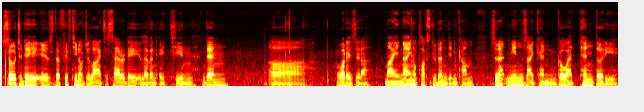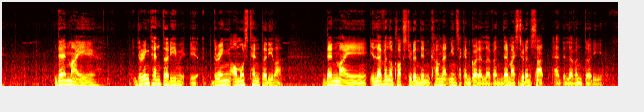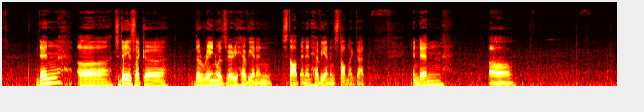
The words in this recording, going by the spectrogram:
So today is the 15th of July. It's a Saturday, 11:18. Then, uh, what is it? Uh? My nine o'clock student didn't come, so that means I can go at 10:30. Then my during 10:30, eh, during almost 10:30 lah. Then my 11 o'clock student didn't come. That means I can go at 11. Then my student start at 11:30. Then, uh, today is like a the rain was very heavy and then stop and then heavy and then stop like that. And then uh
